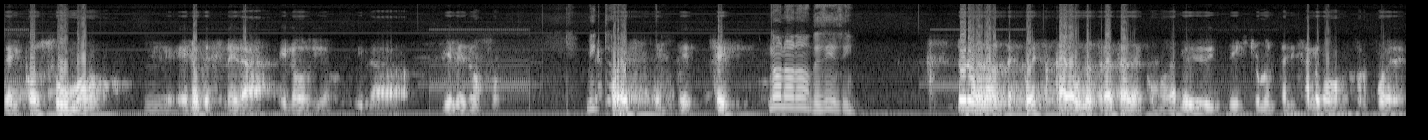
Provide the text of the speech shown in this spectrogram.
el, consumo, mm. es lo que genera el odio y, la, y el enojo. Después, este, sí. No, no, no, decí, sí. No, no, no, después cada uno trata de acomodarlo y de, instrumentalizarlo como mejor puede.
